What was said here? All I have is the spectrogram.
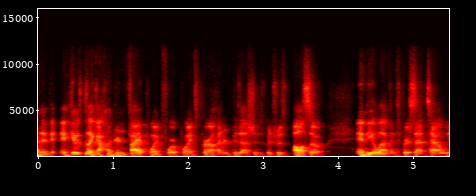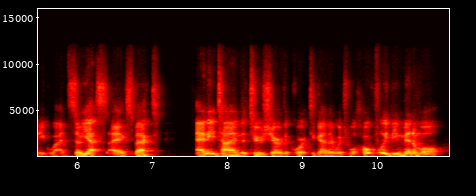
I think it was like 105.4 points per 100 possessions, which was also in the 11th percentile league wide. So yes, I expect anytime the two share the court together, which will hopefully be minimal.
